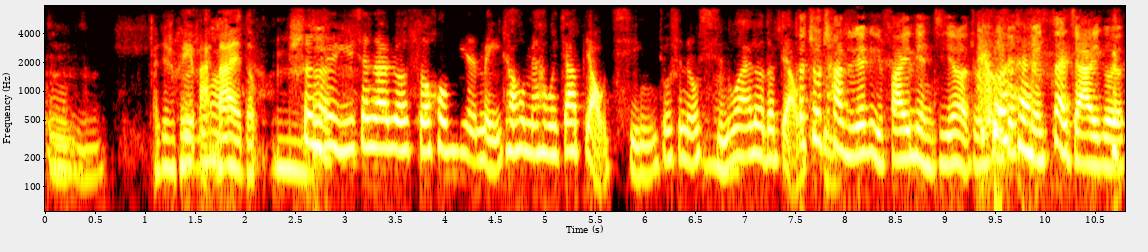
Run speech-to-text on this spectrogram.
嗯，它就是可以买卖的，甚至于现在热搜后面每一条后面还会加表情，就是那种喜怒哀乐的表情，他就差直接给你发一链接了，就是热搜后面再加一个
